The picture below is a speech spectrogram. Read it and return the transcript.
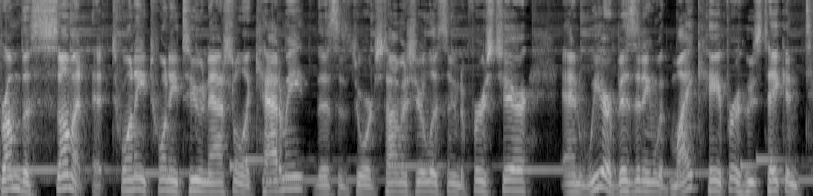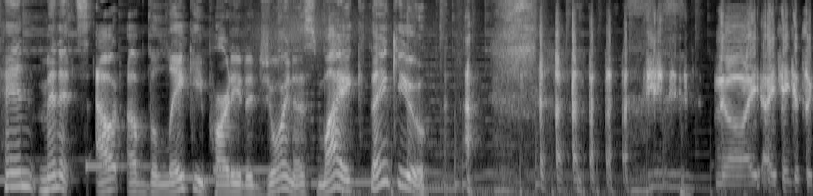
From the summit at 2022 National Academy, this is George Thomas. You're listening to First Chair, and we are visiting with Mike Hafer, who's taken 10 minutes out of the Leki party to join us. Mike, thank you. no, I, I, think it's a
